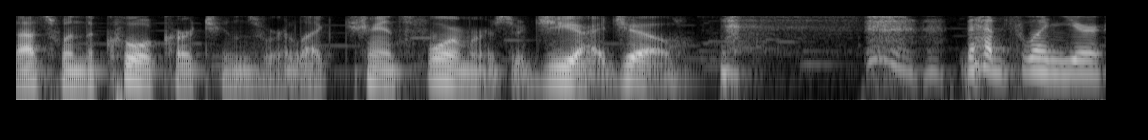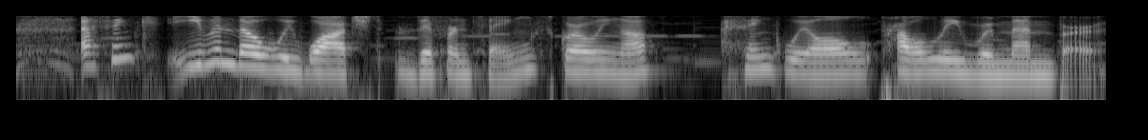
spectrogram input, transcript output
That's when the cool cartoons were like Transformers or GI Joe. That's when you're. I think even though we watched different things growing up, I think we all probably remember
